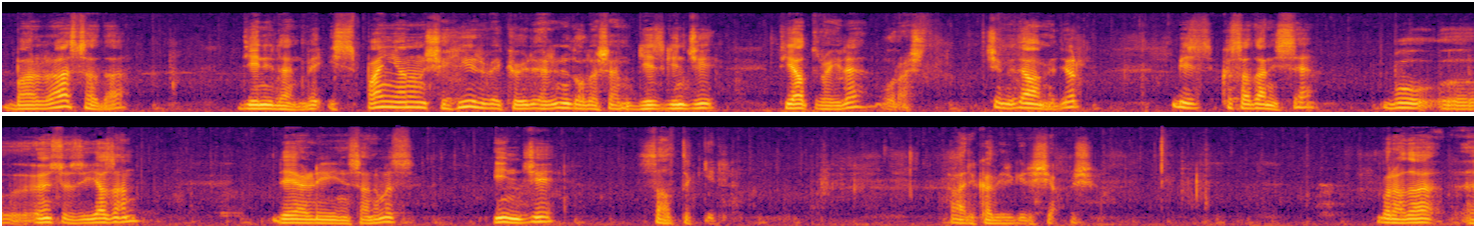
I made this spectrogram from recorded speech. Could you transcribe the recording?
Barrasa'da denilen ve İspanya'nın şehir ve köylerini dolaşan gezginci tiyatro ile uğraştı. Şimdi devam ediyor. Biz kısadan ise bu e, ön sözü yazan değerli insanımız İnci Saltıkgil. Harika bir giriş yapmış. Burada eee,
